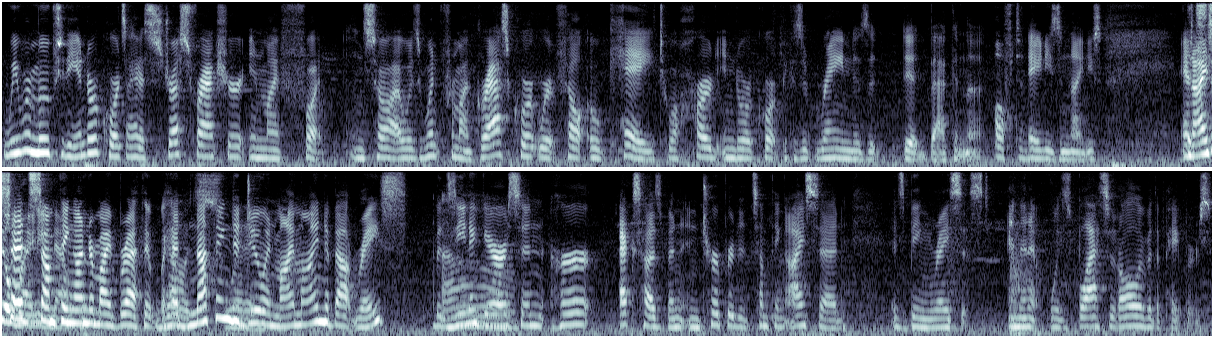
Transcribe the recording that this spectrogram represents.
we were moved to the indoor courts. I had a stress fracture in my foot, and so I was went from a grass court where it felt okay to a hard indoor court because it rained as it did back in the Often. 80s and 90s. And It's I said something now, under my breath. It No, had nothing to do in my mind about race, but Zina Oh. Garrison, her ex-husband, interpreted something I said as being racist, and then it was blasted all over the papers.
